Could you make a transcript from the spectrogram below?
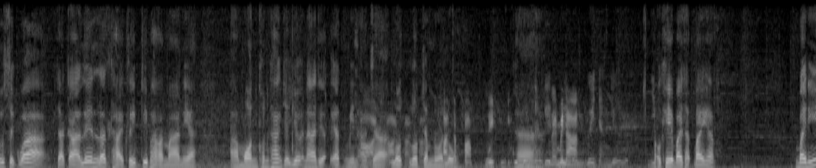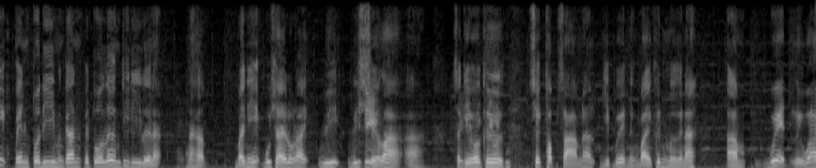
รู้สึกว่าจากการเล่นและถ่ายคลิปที่ผ่านมาเนี่ยอ่ามอนค่อนข้างจะเยอะนะเดี๋ยวแอดมินอาจจะลดลดจำนวนลง อาจจะปรับเล็กอ่า ในไม่นาน เวทอย่างเยอะเลยโอเคใบถัดไปครับ ใบนี้เป็นตัวดีเหมือนกันเป็นตัวเริ่มที่ดีเลยแหละนะครับ ใบนี้ผู้ใช้โรคร้ายวิวิเชล่าอ่าสกิลก็คือเช็คท็อป3นะ หยิบเวทหนึ่งใบขึ้นมือนะอ่า เวทหรือว่า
